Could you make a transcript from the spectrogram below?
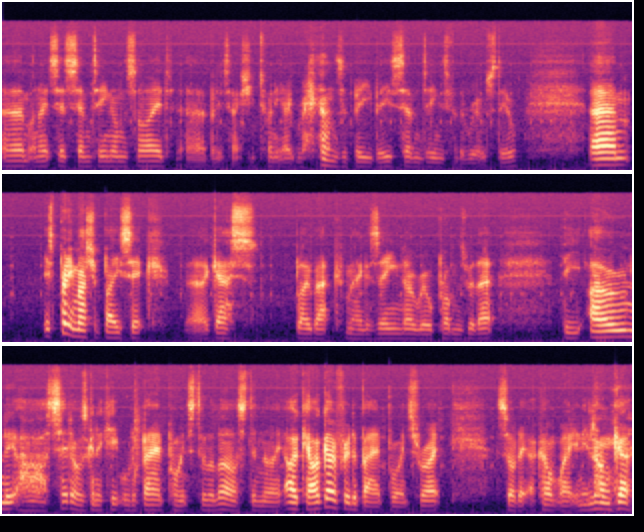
Um, I know it says 17 on the side, uh, but it's actually 28 rounds of BBs. 17 is for the real steel. Um, it's pretty much a basic uh, gas blowback magazine. No real problems with that. The only... Oh, I said I was going to keep all the bad points till the last, didn't I? Okay, I'll go through the bad points, right? Sorry, I can't wait any longer.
